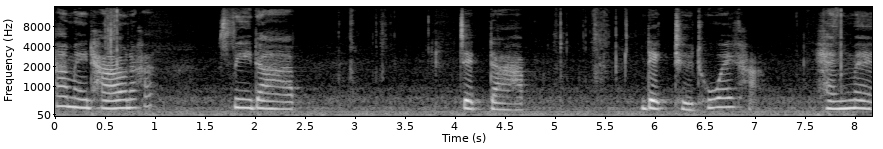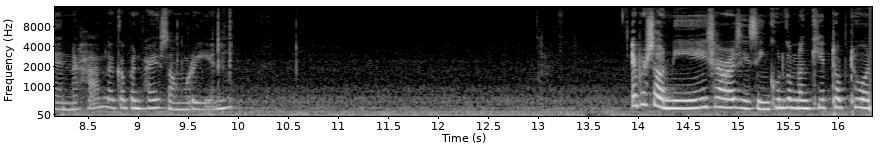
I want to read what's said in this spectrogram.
ห้าไม้เท้านะคะสี่ดาบเจ็ดดาบ เด็กถือถ้วยค่ะแฮงแมนนะคะ แล้วก็เป็นไพ่สองเหรียญ เอ พิโซดนี้ชาวราศีสิงห์คุณกำลังคิดทบทวน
